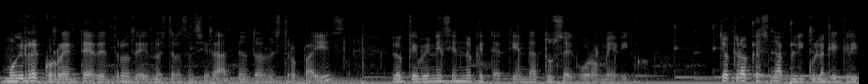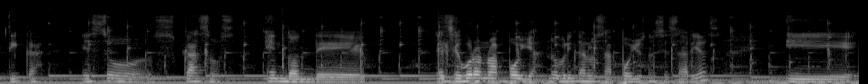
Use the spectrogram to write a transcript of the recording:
muy recurrente dentro de nuestra sociedad, dentro de nuestro país, lo que viene siendo que te atienda tu seguro médico. Yo creo que es una película que critica esos casos en donde el seguro no apoya, no brinda los apoyos necesarios y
